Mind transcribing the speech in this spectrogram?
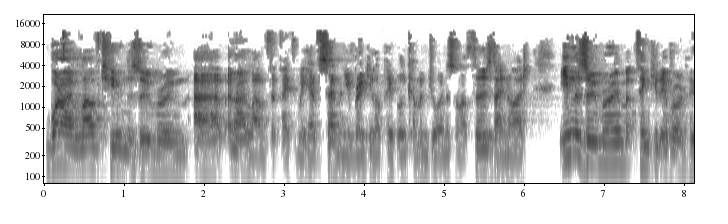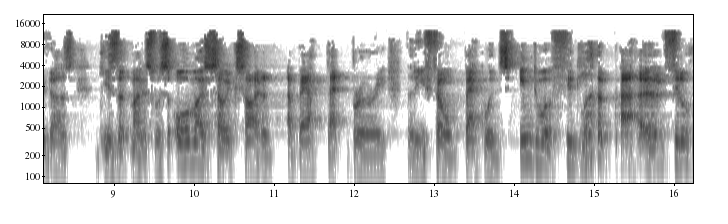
What I loved here in the Zoom room, uh, and I love the fact that we have so many regular people who come and join us on a Thursday night in the Zoom room. Thank you to everyone who does. Is that Marcus was almost so excited about that brewery that he fell backwards into a fiddler fiddle.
